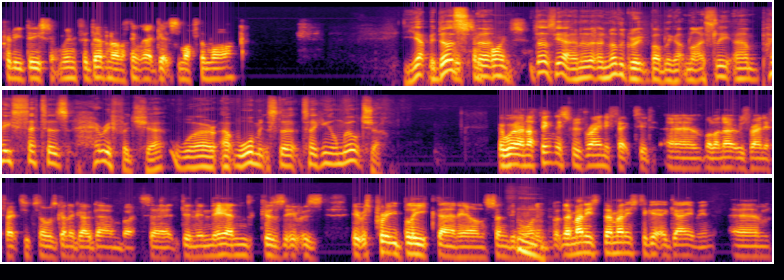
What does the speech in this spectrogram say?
pretty decent win for Devon, and I think that gets them off the mark. Yep, it does. Uh, does yeah, and another group bubbling up nicely. Um, pace setters Herefordshire were at Warminster taking on Wiltshire. They were, and I think this was rain affected. Um, well, I know it was rain affected because I was going to go down, but uh, didn't in the end because it was it was pretty bleak down here on Sunday hmm. morning. Mm. But they managed they managed to get a game in, um,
